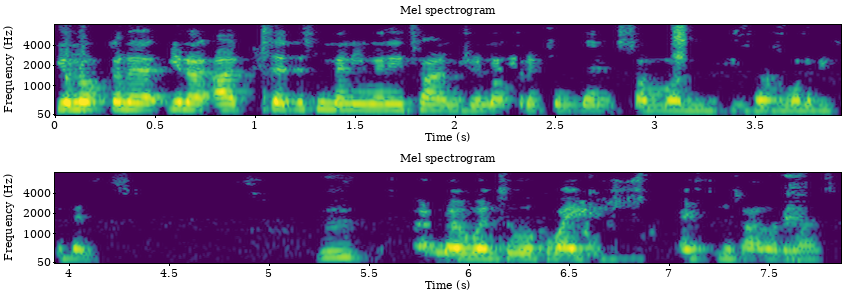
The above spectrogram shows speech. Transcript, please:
you're not gonna, you know, I've said this many, many times. You're not gonna convince someone who doesn't want to be convinced. Mm. don't know when to walk away because you're just wasting your time otherwise.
